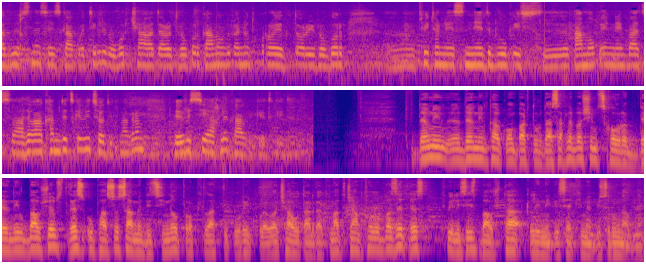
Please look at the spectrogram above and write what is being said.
აგვიხსნეს ეს გაკვეთილი, როგორ ჩავატაროთ, როგორ გამოვიყენოთ პროექტორი, როგორ თვითონ ეს ნეტბუქის გამოყენებაც აქამდეც კი ვიცოდით, მაგრამ ბევრი სიახლე გავიგეთ კიდე. დევნილ დევნილთა კომპარტურ დასახლებაში მცხოვრებ დევნილ ბავშვებს დღეს უფასო სამედიცინო პროფილაქტიკური კვლევა ჩაუტარდათ. მათ ჯანმრთელობაზე დღეს თბილისის ბავშვთა კლინიკის ექიმები ზრუნავდნენ.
